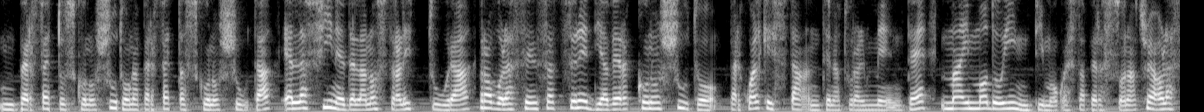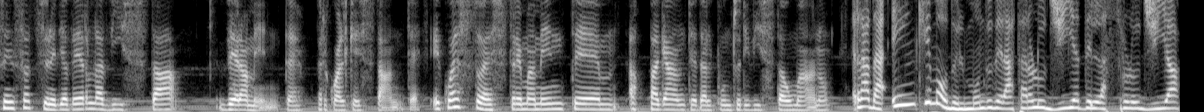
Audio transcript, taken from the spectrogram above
un perfetto sconosciuto, una perfetta sconosciuta e alla fine della nostra lettura provo la sensazione di aver conosciuto per qualche istante naturalmente, ma in modo intimo questa persona, cioè ho la sensazione di averla vista veramente per qualche istante e questo è estremamente mm, appagante dal punto di vista umano. Rada, e in che modo il mondo della tarologia, dell'astrologia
